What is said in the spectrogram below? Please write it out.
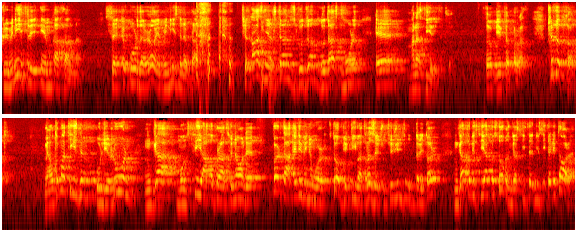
Kryeministri im ka thënë se urdhëroj ministrin e brendshëm, që asnjë e shtënë s'guxon të godasë muret e manastirit. dhe objektet përreth. Që do të thotë, me automatizëm u liruan nga mundësia operacionale për t'i eliminuar këto objektiva të rrezikshëm që ishin futur në territor nga Policia e Kosovës, nga njësitë elitare.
